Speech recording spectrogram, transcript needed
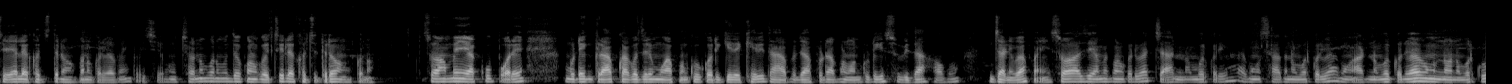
ସେଇଆ ଲେଖଚିତ୍ର ଅଙ୍କନ କରିବା ପାଇଁ କହିଛି ଏବଂ ଛଅ ନମ୍ବର ମଧ୍ୟ କ'ଣ କହିଛି ଲେଖଚିତ୍ର ଅଙ୍କନ ସୋ ଆମେ ୟାକୁ ପରେ ଗୋଟେ ଗ୍ରାଫ୍ କାଗଜରେ ମୁଁ ଆପଣଙ୍କୁ କରିକି ଦେଖେଇବି ତାହା ଯାହାଫଳରେ ଆପଣମାନଙ୍କୁ ଟିକେ ସୁବିଧା ହେବ ଜାଣିବା ପାଇଁ। ସୋ ଆଜି ଆମେ କ'ଣ କରିବା? ଚାରି ନମ୍ବର କରିବା ଏବଂ ସାତ ନମ୍ବର କରିବା ଏବଂ ଆଠ ନମ୍ବର କରିବା ଏବଂ ନଅ ନମ୍ବରକୁ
